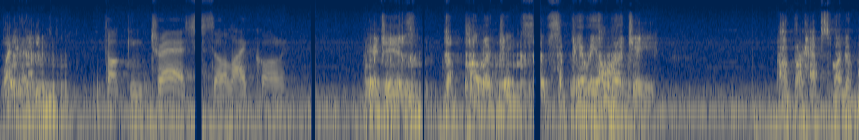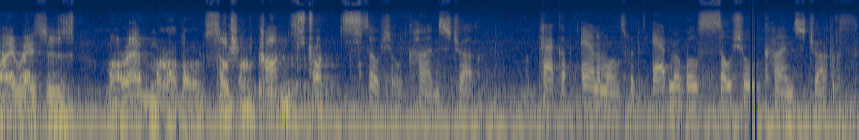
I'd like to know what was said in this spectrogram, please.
weapon. Talking trash is all I call it. It is the politics of superiority. Or perhaps one of my race's more admirable social constructs. Social construct. A pack of animals with admirable social constructs.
